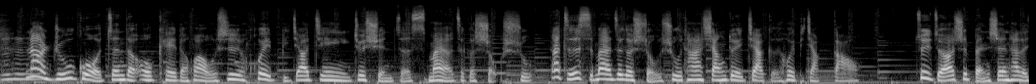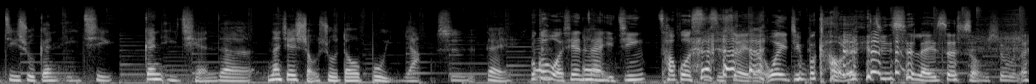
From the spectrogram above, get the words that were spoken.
嗯那如果真的 OK 的话，我是会比较建议就选择 Smile 这个手术。那只是 Smile 这个手术，它相对价格会比较高，最主要是本身它的技术跟仪器跟以前的那些手术都不一样。是对，不过我现在已经超过四十岁了，我已经不考虑近视镭射手术了。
